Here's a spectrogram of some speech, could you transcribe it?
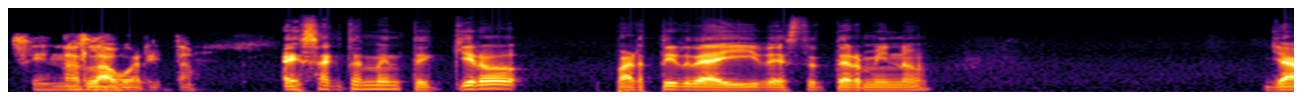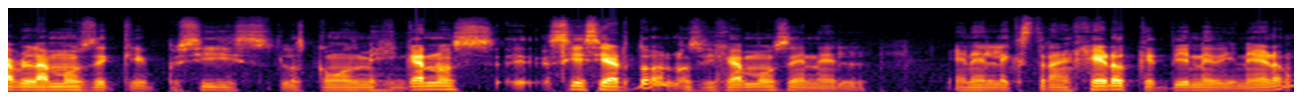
Sí, no es la güerita. Exactamente, quiero partir de ahí, de este término. Ya hablamos de que, pues sí, los como mexicanos, eh, sí es cierto, nos fijamos en el, en el extranjero que tiene dinero.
